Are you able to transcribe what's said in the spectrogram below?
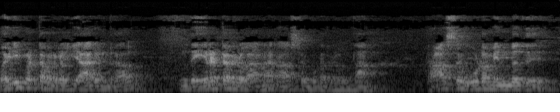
வழிபட்டவர்கள் யார் என்றால் இந்த இரட்டர்களான ராஷ்டிரகூடர்கள் தான். ராஷ்டிரகூடம் என்பது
